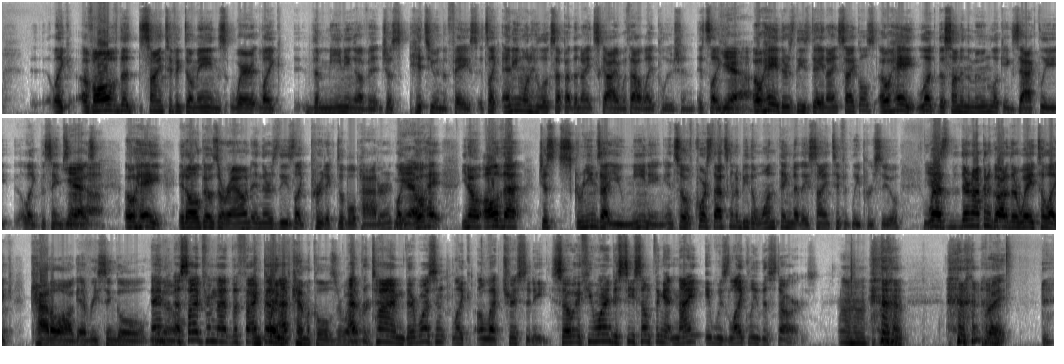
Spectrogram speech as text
like of all of the scientific domains where like the meaning of it just hits you in the face, it's like anyone who looks up at the night sky without light pollution. It's like, Yeah. oh hey, there's these day night cycles. Oh hey, look, the sun and the moon look exactly like the same size. Yeah. Oh hey, it all goes around and there's these like predictable patterns. Like Yeah. oh hey, you know, all of that just screams at you meaning. And so of course that's going to be the one thing that they scientifically pursue. Whereas they're not going to go out of their way to like catalog every single, you and know, aside from that, the fact and that play with at, chemicals or whatever at the time there wasn't like electricity, so if you wanted to see something at night, it was likely the stars. right.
